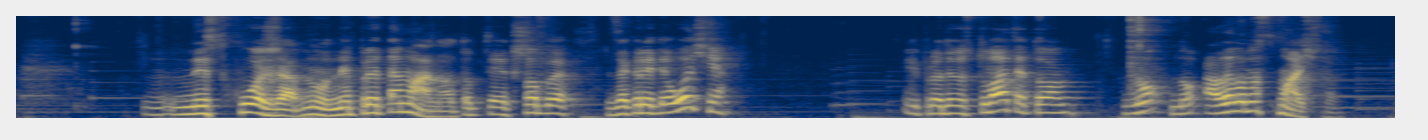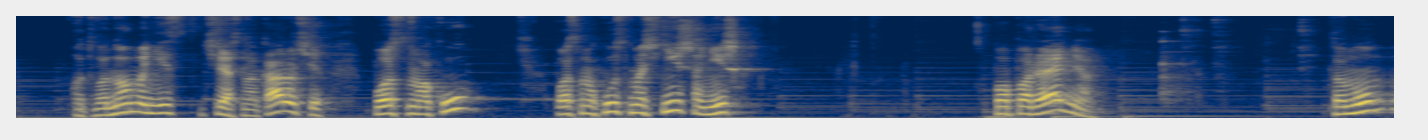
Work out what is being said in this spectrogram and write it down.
не схожа, ну, не притаманна. Тобто, якщо би закрити очі і продегустувати, то ну, ну, але воно смачно. От воно мені, чесно кажучи, по смаку, по смаку смачніше, ніж попередньо. Тому,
